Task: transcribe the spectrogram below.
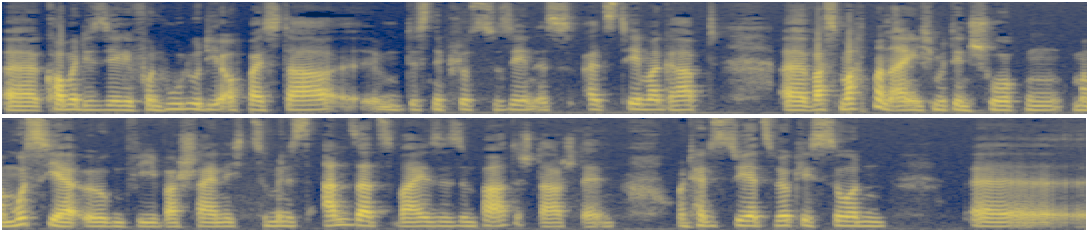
äh, Comedy-Serie von Hulu, die auch bei Star im Disney Plus zu sehen ist, als Thema gehabt. Äh, was macht man eigentlich mit den Schurken? Man muss sie ja irgendwie wahrscheinlich zumindest ansatzweise sympathisch darstellen. Und hättest du jetzt wirklich so einen äh,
